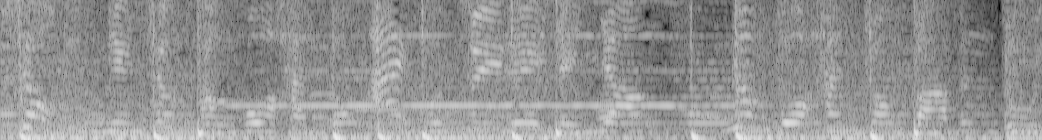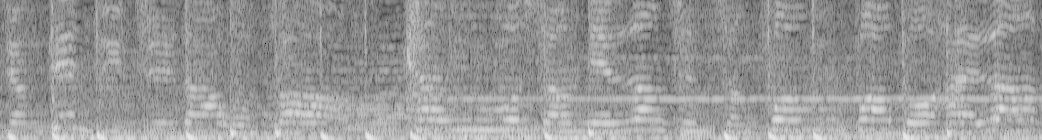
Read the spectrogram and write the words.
少年强，趟过寒冬，爱过最烈艳阳，能过寒窗，发愤图强，天地之大我闯。看我少年郎，乘长风，划过海浪。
